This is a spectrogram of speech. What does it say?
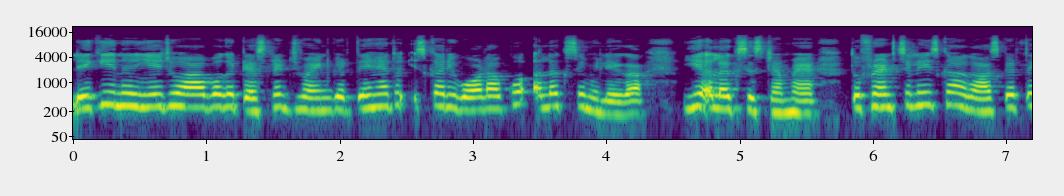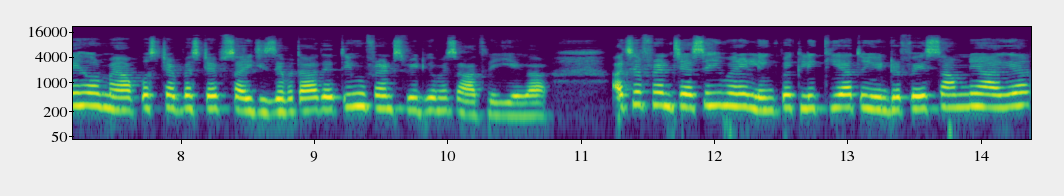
लेकिन ये जो आप अगर टेस्टनेट ज्वाइन करते हैं तो इसका रिवॉर्ड आपको अलग से मिलेगा। ये अलग सिस्टम है। तो फ्रेंड्स चलिए इसका आगाज़ करते हैं और मैं आपको स्टेप बाय स्टेप सारी चीज़ें बता देती हूँ। फ्रेंड्स वीडियो में साथ रहिएगा। अच्छा फ्रेंड्स जैसे ही मैंने लिंक पे क्लिक किया तो ये इंटरफेस सामने आ गया।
